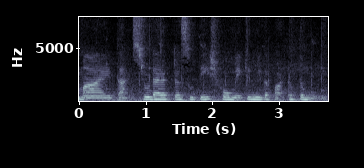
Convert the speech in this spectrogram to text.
My thanks to director Sudish for making me the part of the movie.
